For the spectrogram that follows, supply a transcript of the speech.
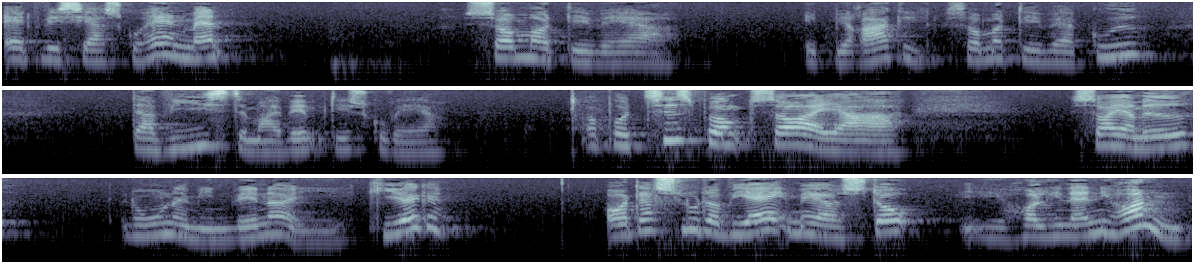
at hvis jeg skulle have en mand, så må det være et mirakel, så må det være Gud, der viste mig, hvem det skulle være. Og på et tidspunkt, så er jeg, så er jeg med nogle af mine venner i kirke, og der slutter vi af med at stå, holde hinanden i hånden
